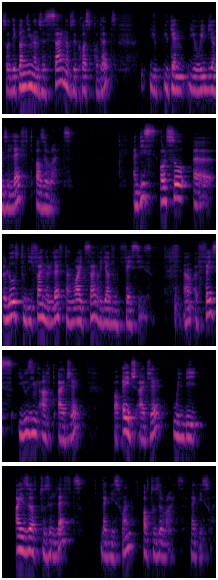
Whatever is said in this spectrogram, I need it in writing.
So depending on the sign of the cross product, you, you, can, you will be on the left or the right. And this also uh, allows to define a left and right side regarding faces. Uh, a face using arc ij or edge ij will be either to the left, like this one, or to the right, like this one.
